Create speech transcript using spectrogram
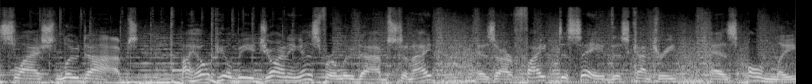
slash Lou Dobbs. I hope you'll be joining us for Lou Dobbs Tonight as our fight to save this country has only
